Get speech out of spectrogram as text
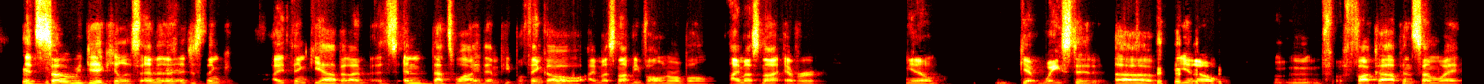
it's so ridiculous. And i just think I think, yeah, but I'm, and that's why then people think, oh, I must not be vulnerable. I must not ever, you know, get wasted, uh, you know, fuck up in some way.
